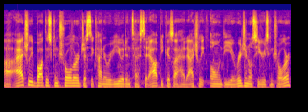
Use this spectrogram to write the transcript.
Uh, I actually bought this controller just to kind of review it and test it out because I had actually owned the original series controller.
